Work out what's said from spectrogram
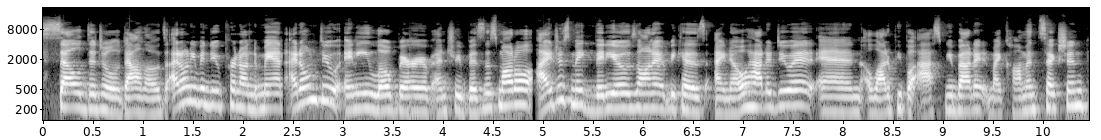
sell digital downloads. I don't even do print on demand. I don't do any low barrier of entry business model. I just make videos on it because I know how to do it and a lot of people ask me about it in my comments section.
